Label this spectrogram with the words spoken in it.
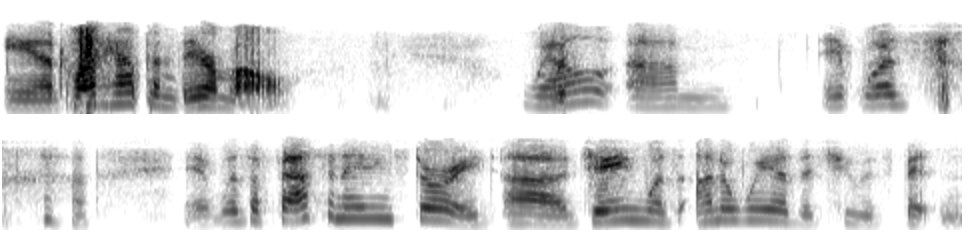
And what happened there, Mo? Well, um, it was it was a fascinating story. Uh, Jane was unaware that she was bitten,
